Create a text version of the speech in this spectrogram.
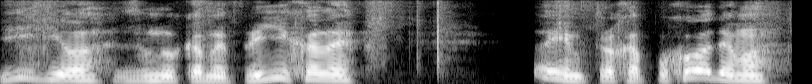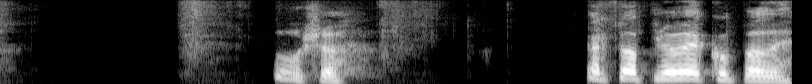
відео з внуками приїхали. Ну, їм трохи походимо. Ну що, картоплю викупили.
